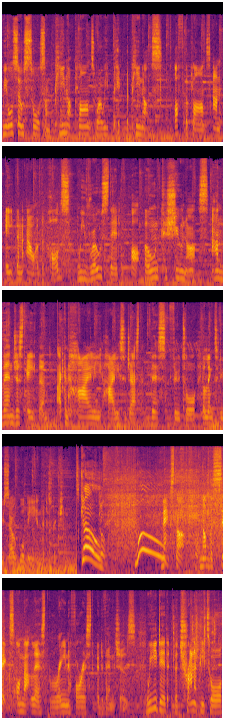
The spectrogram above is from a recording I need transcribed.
We also saw some peanut plants where we picked the peanuts off the plants and ate them out of the pods. We roasted our own cashew nuts and then just ate them. I can highly, highly suggest this food tour. The link to do so will be in the description. Let's go! go. Woo! Next up, number six on that list, Rainforest Adventures. We did the Tranape tour,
